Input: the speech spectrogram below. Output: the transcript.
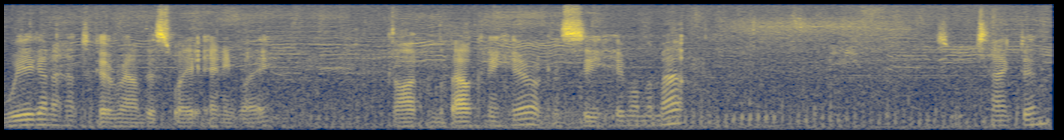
We're going to have to go around this way anyway. Guy from the balcony here, I can see him on the map. So we tagged him.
